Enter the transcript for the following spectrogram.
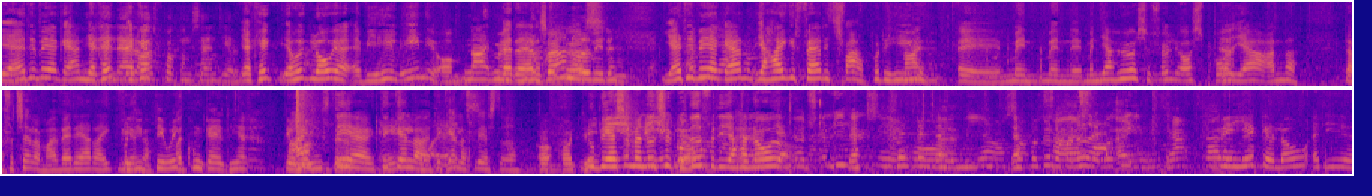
ja, det vil jeg gerne. Jeg kan, ikke, jeg, er kan på kontanthjælp. jeg, kan ikke, jeg kan ikke love jer, at vi er helt enige om, Nej, men hvad der er, vil der du skal gøre noget ved det? Ja, det vil jeg gerne. Jeg har ikke et færdigt svar på det hele, Nej. øh, men, men, øh, men jeg hører selvfølgelig også både Ja. jer og andre, der fortæller mig, hvad det er, der ikke virker. Fordi det er jo ikke og, kun galt her. Det er jo Nej, mange steder. det, er, det, gælder, det gælder flere steder. Og, og det, Nu bliver jeg simpelthen nødt til at gå videre, fordi jeg har lovet... Du skal lige ja. se på øh, Mia, og så begynder at gå ned ad mod. Ja. Vil I ikke love, at I øh,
